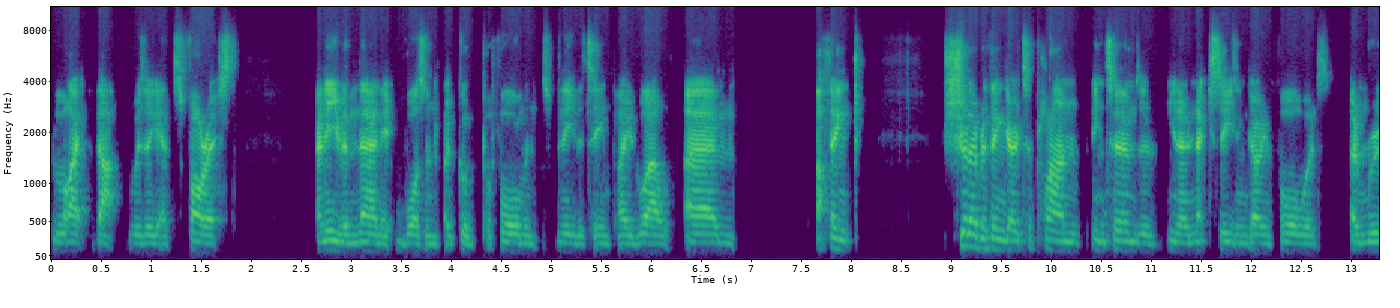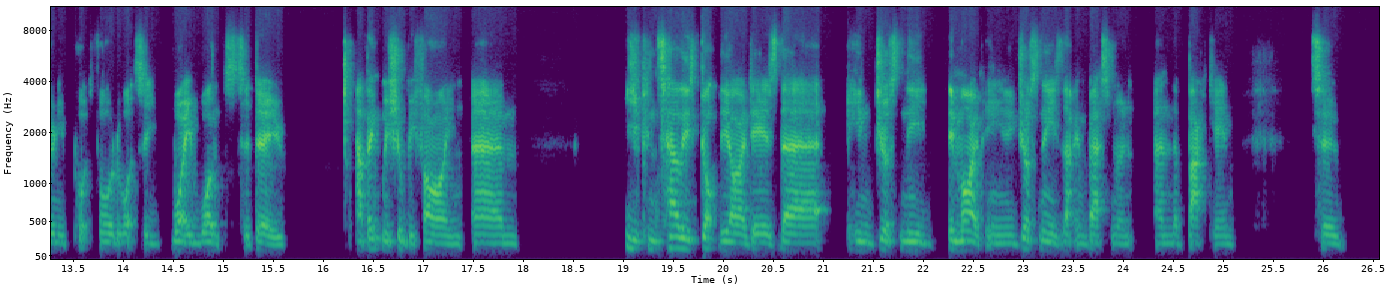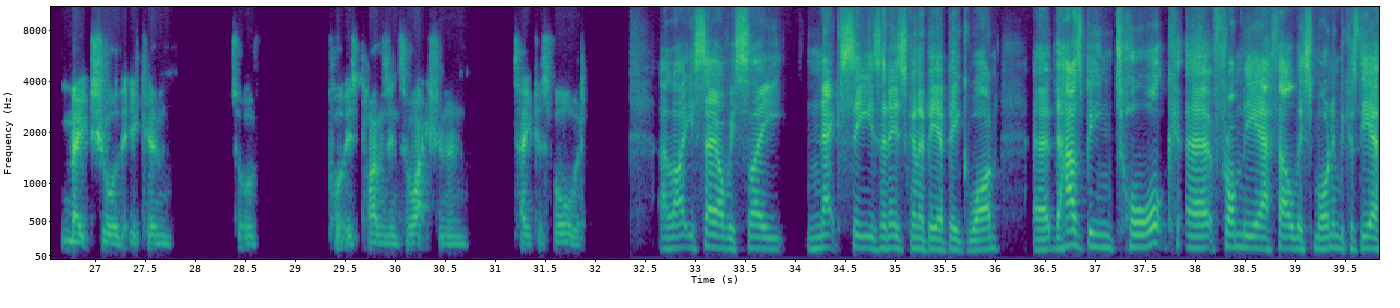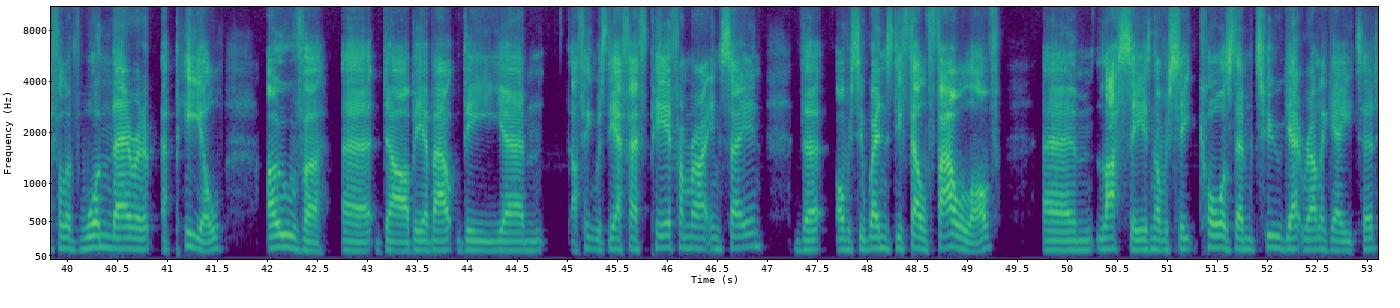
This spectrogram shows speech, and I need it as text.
like that was against Forest. And even then, it wasn't a good performance. Neither team played well. Um, I think should everything go to plan in terms of you know next season going forward, and Rooney puts forward what's he what he wants to do, I think we should be fine. Um, you can tell he's got the ideas there. He just need, in my opinion, he just needs that investment and the backing to make sure that he can sort of put his plans into action and take us forward. And like you say, obviously, next season is going to be a big one. Uh, there has been talk uh, from the EFL this morning because the EFL have won their appeal over uh, Derby about the, um, I think it was the FFP, if I'm right in saying, that obviously Wednesday fell foul of um, last season. Obviously, caused them to get relegated.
